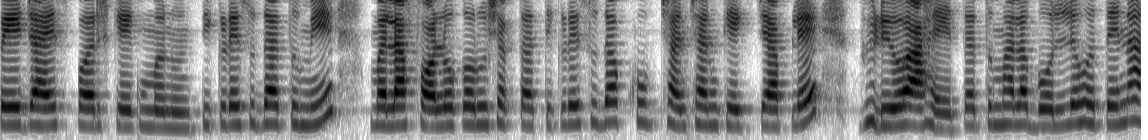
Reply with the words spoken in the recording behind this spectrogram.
पेज आहे स्पर्श केक म्हणून. तिकडे सुद्धा तुम्ही मला फॉलो करू शकता. तिकडे सुद्धा खूप छान छान केकचे आपले व्हिडिओ आहे. तर तुम्हाला बोलले होते ना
